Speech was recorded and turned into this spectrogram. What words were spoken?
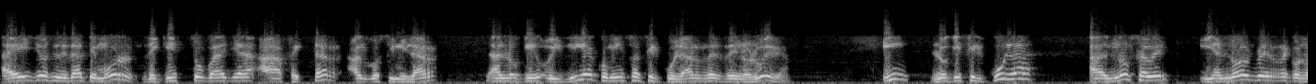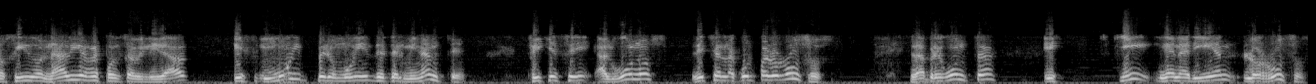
a ellos les da temor de que esto vaya a afectar algo similar a lo que hoy día comienza a circular desde Noruega. Y lo que circula al no saber y al no haber reconocido nadie responsabilidad es muy, pero muy determinante. Fíjese, algunos le echan la culpa a los rusos. La pregunta es, ¿qué ganarían los rusos?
